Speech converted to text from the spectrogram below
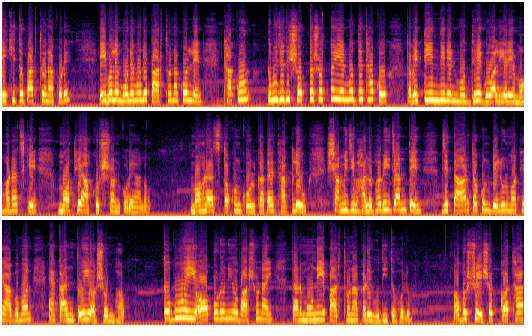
দেখি তো প্রার্থনা করে। এই বলে মনে মনে প্রার্থনা করলেন, ঠাকুর, তুমি যদি সত্য সত্যই এর মধ্যে থাকো, তবে তিন দিনের মধ্যে গোয়ালিয়রের মহারাজকে মঠে আকর্ষণ করে আনো। মহারাজ তখন কলকাতায় থাকলেও স্বামীজি ভালোভাবেই জানতেন যে তার তখন বেলুর মঠে আগমন একান্তই অসম্ভব। তবুও এই অপূরণীয় বাসনায় তার মনে প্রার্থনাকারে উদিত হলো। অবশ্য এসব কথা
